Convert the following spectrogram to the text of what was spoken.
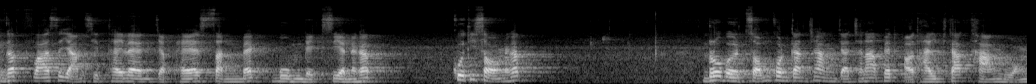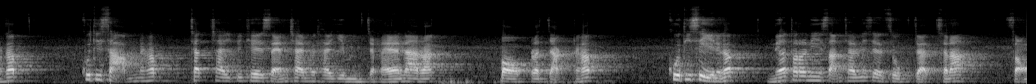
1 ครับฟ้าสยามสิทธิ์ไทยแลนด์จะแพ้ซันแบ็กบูมเด็กเซียนนะครับ คู่ที่ 2 นะครับ โรเบิร์ตสมคนการช่างจะชนะเพชรอ่าวไทยพิทักษ์ทางหลวงนะครับ คู่ที่ 3 นะครับ ชัดชัยพีเคแสนชัยมวยไทยยิมจะแพ้น่ารักปอประจักษ์นะครับ คู่ทีสี่4 นะครับเนื้อธรณีสันชัยวิเศษสุขจะชนะสอง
